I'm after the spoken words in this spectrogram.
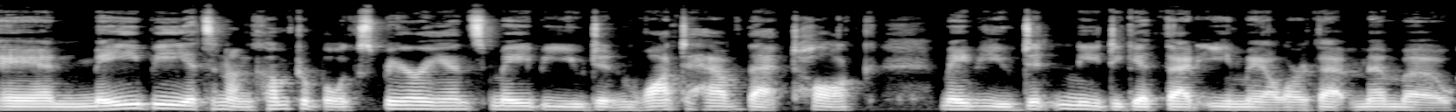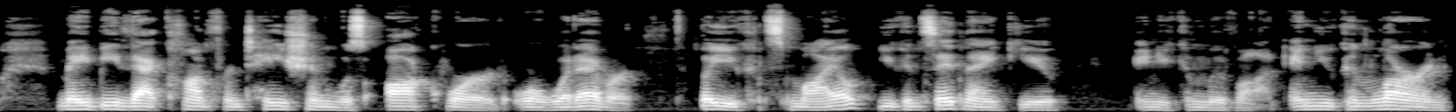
and maybe it's an uncomfortable experience. Maybe you didn't want to have that talk. Maybe you didn't need to get that email or that memo. Maybe that confrontation was awkward or whatever. But you can smile, you can say thank you, and you can move on. And you can learn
